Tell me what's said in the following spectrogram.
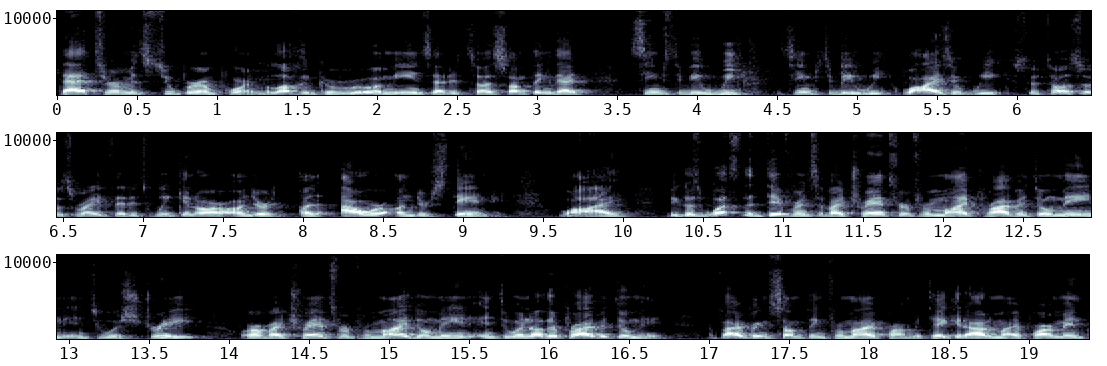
That term is super important. Melacha gerua means that it's uh, something that seems to be weak. It seems to be weak. Why is it weak? So Tosfos writes that it's weak in our, under, our understanding. Why? Because what's the difference if I transfer from my private domain into a street or if I transfer from my domain into another private domain. If I bring something from my apartment, take it out of my apartment,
